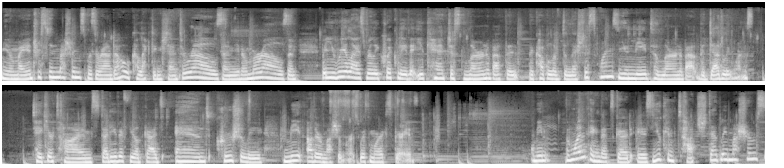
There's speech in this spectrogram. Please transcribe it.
you know, my interest in mushrooms was around, oh, collecting chanterelles and, you know, morels. And, but you realize really quickly that you can't just learn about the, the couple of delicious ones. You need to learn about the deadly ones. Take your time, study the field guides, and crucially, meet other mushroomers with more experience. I mean, the one thing that's good is you can touch deadly mushrooms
